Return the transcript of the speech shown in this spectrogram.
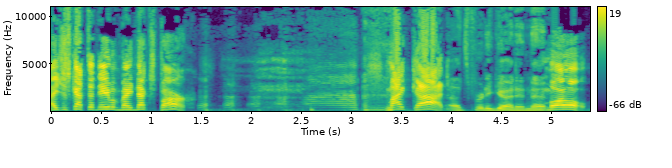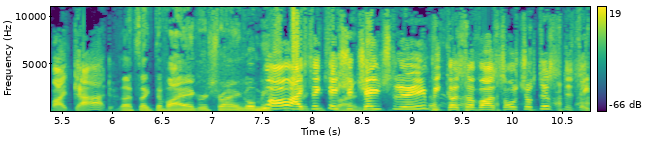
I just got the name of my next bar. my God. That's pretty good, isn't it? Oh my God. That's like the Viagra Triangle. meets Well, the I think they should change the name because of uh, social distancing.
